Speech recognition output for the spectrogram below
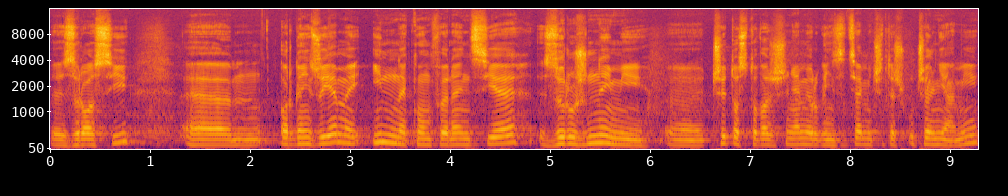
z Rosji. Em, Organizujemy inne konferencje z różnymi, czy to stowarzyszeniami, organizacjami, czy też uczelniami,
